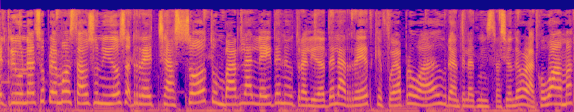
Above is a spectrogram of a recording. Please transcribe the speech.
El Tribunal Supremo de Estados Unidos rechazó tumbar la ley de neutralidad de la red que fue aprobada durante la administración de Barack Obama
